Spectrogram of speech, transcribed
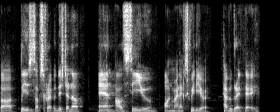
uh, please subscribe to this channel, and I'll see you on my next video. Have a great day.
